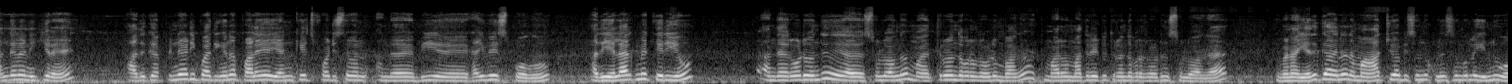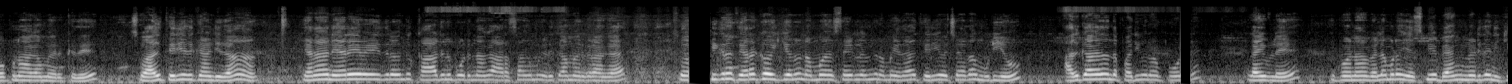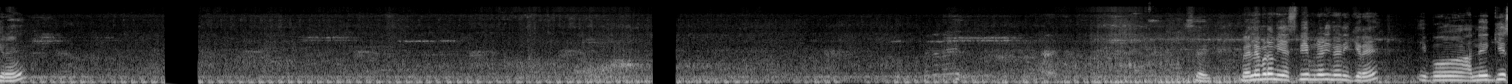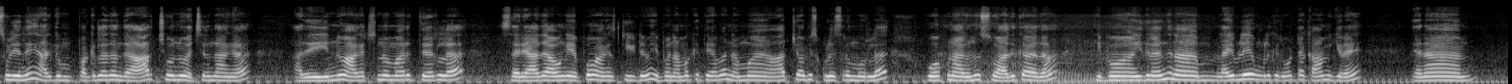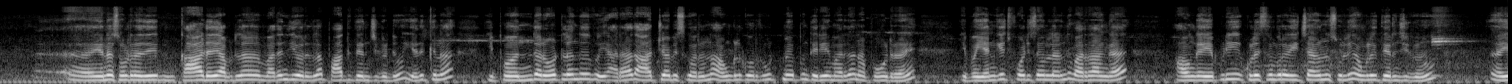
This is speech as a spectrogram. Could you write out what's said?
அங்கே நான் நிற்கிறேன் அதுக்கு பின்னாடி பார்த்தீங்கன்னா பழைய என்கேஜ் ஃபார்ட்டி செவன் அந்த பி ஹைவேஸ் போகும். அது எல்லாருக்குமே தெரியும். அந்த ரோடு வந்து சொல்லுவாங்க ம திருவனந்தபுரம் ரோடும்பாங்க மர மதுரை டு திருவனந்தபுரம் ரோடுன்னு சொல்லுவாங்க. இப்போ நான் எதுக்காகனா நம்ம ஆர்டிஓ ஆஃபீஸ் வந்து குலசம்பூரில் இன்னும் ஓப்பன் ஆகாமல் இருக்குது. ஸோ அது தெரியறதுக்காண்டி தான் ஏன்னா நிறைய இதில் வந்து கார்டுன்னு போட்டுருந்தாங்க. அரசாங்கமும் எடுக்காமல் இருக்கிறாங்க. ஸோ சீக்கிரம் திறக்க வைக்கணும். நம்ம சைட்லேருந்து நம்ம ஏதாவது தெரிய வச்சா தான் முடியும். அதுக்காக தான் அந்த பதிவு நான் போட்டேன் லைவ்லேயே. இப்போ நான் வெள்ளமடம் எஸ்பிஐ பேங்க் முன்னாடி தான் நிற்கிறேன் சரி வெள்ளமடம் எஸ்பிஐ முன்னாடி நான் நிற்கிறேன் இப்போது அன்றைக்கே சொல்லியிருந்தேன் அதுக்கு பக்கத்தில் தான் அந்த ஆர்ச் ஒன்று வச்சுருந்தாங்க. அது இன்னும் அகற்றின மாதிரி தெரில சரி அது அவங்க எப்போவும் அகற்றிக்கிட்டோம் இப்போ நமக்கு தேவை நம்ம ஆர்டி ஆஃபீஸ் குலசிரமூரில் ஓப்பன் ஆகணும். ஸோ அதுக்காக தான் இப்போ இதுலேருந்து நான் லைவ்லேயே உங்களுக்கு ரோட்டை காமிக்கிறேன். ஏன்னா என்ன சொல்கிறது காடு அப்படிலாம் வதந்தி வரதெல்லாம் பார்த்து தெரிஞ்சுக்கட்டும். எதுக்குன்னா இப்போ இந்த ரோட்லேருந்து யாராவது ஆர்டி ஆஃபீஸ்க்கு வரணும்னா அவங்களுக்கு ஒரு ரூட் மேப்பும் தெரிய மாதிரி தான் நான் போடுறேன். இப்போ என்கேஜ் ஃபார்ட்டி செவன்லேருந்து வர்றாங்க. அவங்க எப்படி குலசிரம்புரம் ரீச் ஆகணும்னு சொல்லி அவங்களுக்கு தெரிஞ்சுக்கணும்.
